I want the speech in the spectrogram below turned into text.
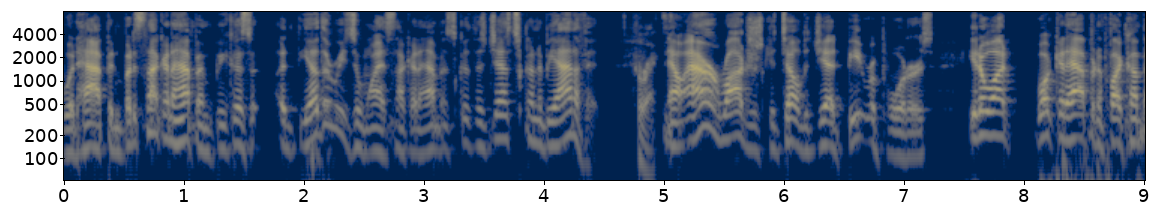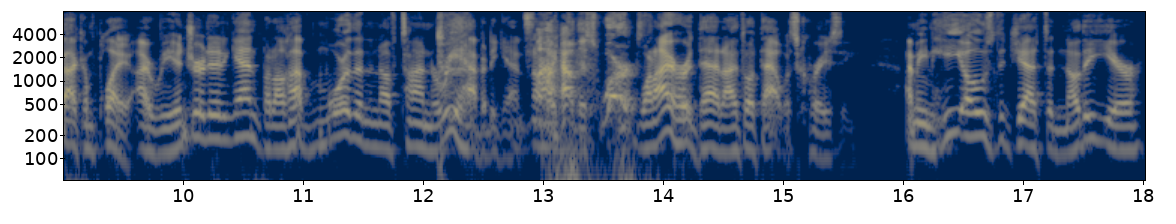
would happen, but it's not going to happen because uh, the other reason why it's not going to happen is because the Jets are going to be out of it. Correct. Now, Aaron Rodgers could tell the Jet beat reporters, you know what? What could happen if I come back and play? I re-injured it again, but I'll have more than enough time to rehab it again. That's not how this works. When I heard that, I thought that was crazy. I mean, he owes the Jets another year,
